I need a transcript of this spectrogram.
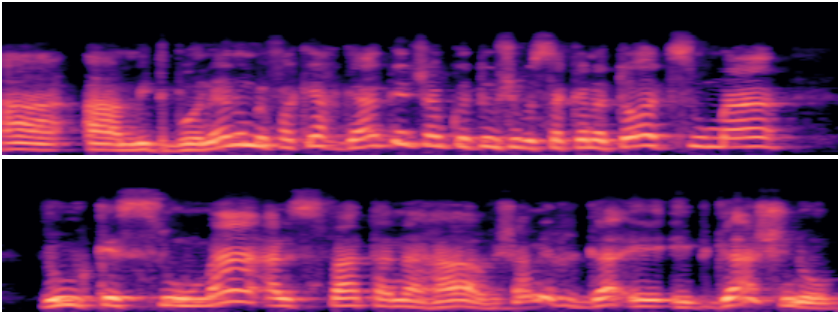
המתבונן ומפקח, גם כן שם כתוב שבסכנתו עצומה, והוא כסומה על שפת הנהר, ושם הדגשנו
